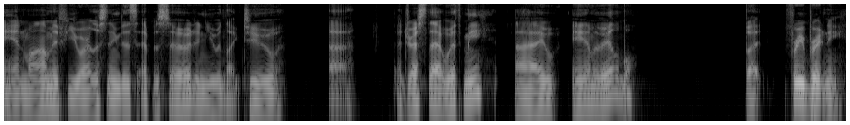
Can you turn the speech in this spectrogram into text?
And mom, if you are listening to this episode and you would like to uh, address that with me, I am available. But free Britney.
